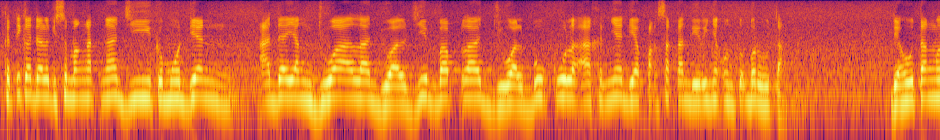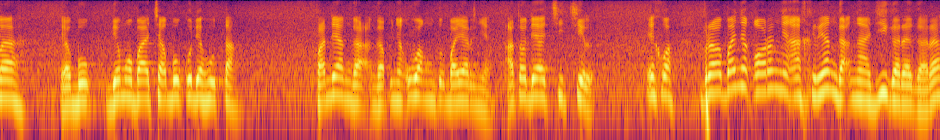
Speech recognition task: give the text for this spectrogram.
ketika dia lagi semangat ngaji, kemudian ada yang jualan, jual jibab lah, jual buku lah, akhirnya dia paksakan dirinya untuk berhutang. Dia hutang lah, ya bu, dia mau baca buku dia hutang. Pandai nggak nggak punya uang untuk bayarnya, atau dia cicil. Eh, wah, berapa banyak orang yang akhirnya nggak ngaji gara-gara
